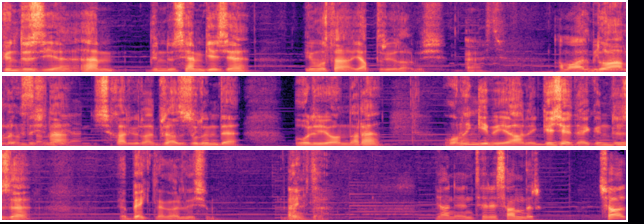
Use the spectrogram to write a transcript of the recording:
gündüz diye hem gündüz hem gece yumurta yaptırıyorlarmış. Evet. Ama halbuki Doğallığın dışına yani. çıkarıyorlar. Biraz zulüm de oluyor onlara. Onun gibi yani gece de gündüz de ya bekle kardeşim. Bekle. Evet. Yani enteresandır. Çağ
